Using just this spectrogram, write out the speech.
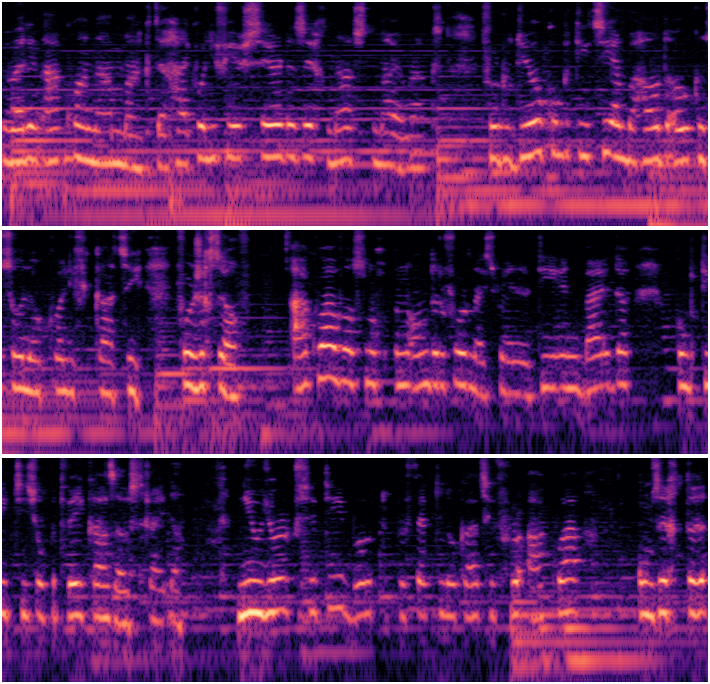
waarin Aqua naam maakte. Hij kwalificeerde zich naast Nyrax voor de duo-competitie en behaalde ook een solo-kwalificatie voor zichzelf. Aqua was nog een andere Fortnite-speler die in beide competities op het WK zou strijden. New York City bood de perfecte locatie voor Aqua om zich te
